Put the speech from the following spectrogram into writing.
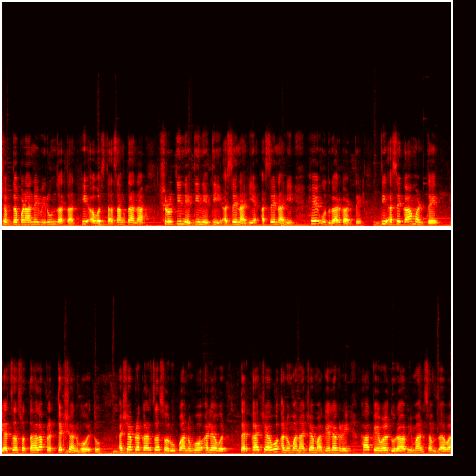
शब्दपणाने विरून जातात. ही अवस्था सांगताना श्रुती नेती नेती असे नाही असे नाही हे उद्गार काढते. ती असे का म्हणते? याचा स्वतःला प्रत्यक्ष अनुभव येतो. अशा प्रकारचा स्वरूपानुभव आल्यावर तर्काच्या व अनुमानाच्या मागे लागणे हा केवळ दुराभिमान समजावा.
